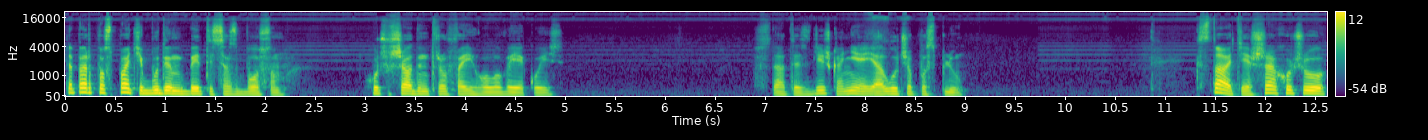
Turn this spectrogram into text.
Тепер поспать і будемо битися з босом. Хочу ще один трофей голови якоїсь. Встати з ліжка. Ні, я лучше посплю. Кстати, ще хочу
